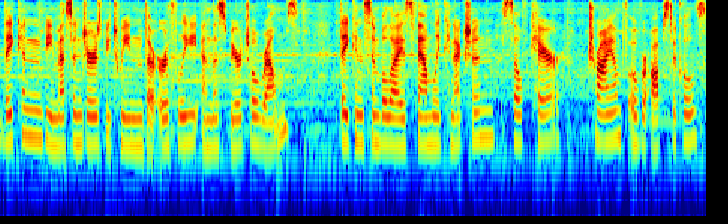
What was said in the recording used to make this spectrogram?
they can be messengers between the earthly and the spiritual realms. They can symbolize family connection, self care, triumph over obstacles,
